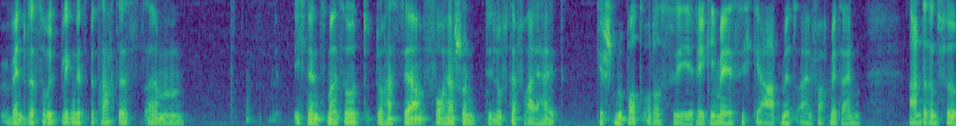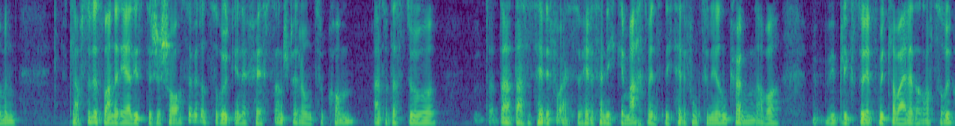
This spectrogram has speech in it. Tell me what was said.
wenn du das zurückblickend jetzt betrachtest, ähm, ich nenne es mal so, du hast ja vorher schon die Luft der Freiheit geschnuppert oder sie regelmäßig geatmet, einfach mit deinen anderen Firmen. Glaubst du, das war eine realistische Chance, wieder zurück in eine Festanstellung zu kommen? Also, dass du, da, dass es hätte, also du hättest ja nicht gemacht, wenn es nicht hätte funktionieren können, aber wie blickst du jetzt mittlerweile darauf zurück?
